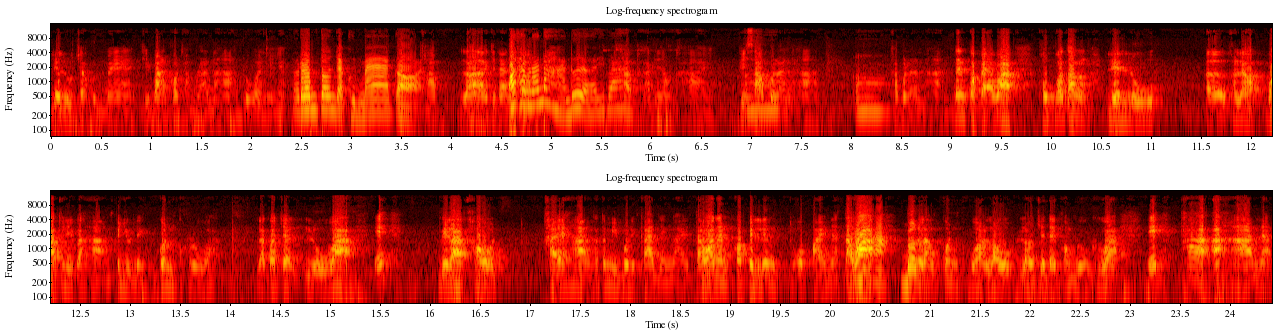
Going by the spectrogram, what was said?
เรียนรู้จากคุณแม่ที่บ้านก็ทำร้านอาหารด้วยอะไรเงี้ยเริ่มต้นจากคุณแม่ก่อนครับแล้วหลังจากนั้นอ๋อทำร้านอาหารด้วยเหรอคะที่บ้านครับครับที่หนองคายพี่สาวอ๋อบนร้านอาหาร อ๋อ ครับบนร้านอาหารนั่นก็แปลว่าผมก็ต้องเรียนรู้เอ่อเขาเรียกว่าวัตถุดิบอาหารไปอยู่ในก้นครัว แล้วก็จะรู้ว่า เอ๊ะ เวลาเขา ขายอาหารเขาต้องมีบริการยังไง แต่ว่านั่นก็เป็นเรื่องทั่วไปนะ แต่ว่าค่ะ เบื้องหลังก้นครัวเราเราจะได้ความรู้คือว่า เอ๊ะ ถ้าอาหารเนี่ย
